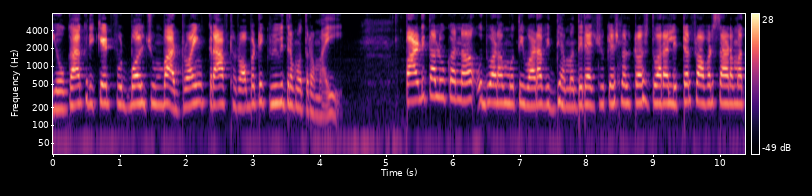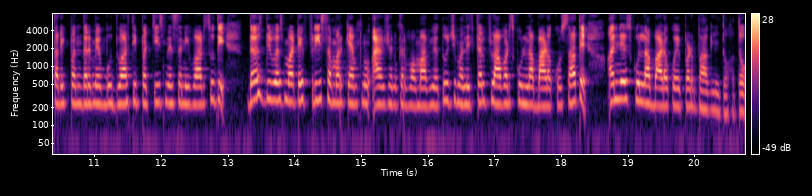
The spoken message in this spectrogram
Yoga, cricket, football, zumba, drawing, craft, robotic વિવિધ રમતો રમાઈ. પારડી તાલુકાના ઉદવાડા, મોતીવાડા વિદ્યા મંદિર એજ્યુકેશનલ ટ્રસ્ટ દ્વારા લિટલ ફ્લાવર શાળામાં તારીખ પંદર મે બુધવારથી પચીસ મે શનિવાર સુધી દસ દિવસ માટે ફ્રી સમર કેમ્પનું આયોજન કરવામાં આવ્યું હતું, જેમાં લિટલ ફ્લાવર સ્કૂલના બાળકો સાથે અન્ય સ્કૂલના બાળકોએ પણ ભાગ લીધો હતો.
